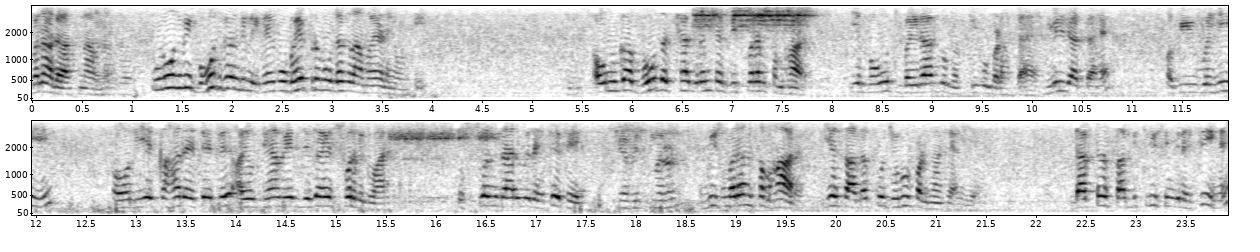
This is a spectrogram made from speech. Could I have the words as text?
बनारस नाम उन्होंने भी बहुत ग्रंथ लिखे उभय प्रबोधक रामायण है उनकी। और उनका बहुत अच्छा ग्रंथ है विस्मरण संहार। ये बहुत वैराग्य भक्ति को बढ़ाता है मिल जाता है। अभी वही और ये कहाँ रहते थे? अयोध्या में एक जगह है स्वर्ग द्वार तो स्वर्ग द्वार में रहते थे। विस्मरण? संहार। ये साधक को ज़रूर पढ़ना चाहिए। डॉक्टर सावित्री सिंह रहती हैं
